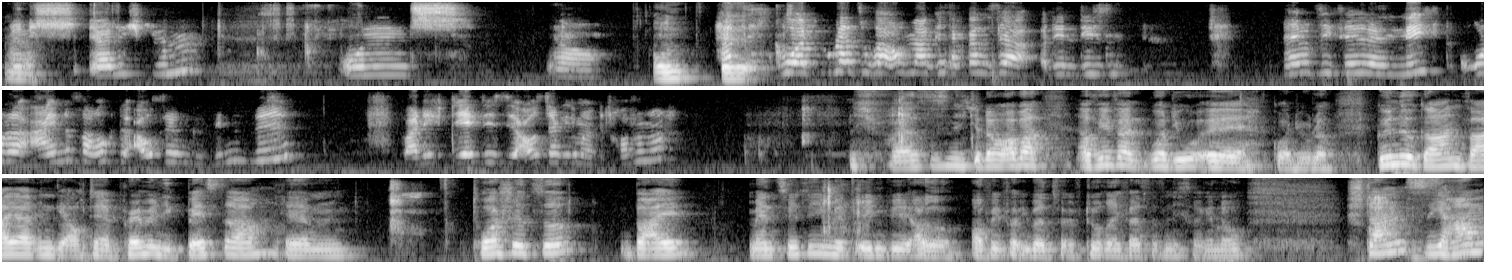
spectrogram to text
wenn Ja. ich ehrlich bin. Und ja. Und Hat äh, sich Guardiola sogar auch mal gesagt, dass er den, diesen Champions League nicht ohne eine verrückte Ausstellung gewinnen will? War nicht der, der diese Aussage immer getroffen hat? Ich weiß es nicht genau, aber auf jeden Fall Guardiola, äh, Guardiola. Gündogan war ja in der, auch der Premier League bester ähm, Torschütze bei Man City mit irgendwie, also auf jeden Fall über zwölf Tore, ich weiß das nicht so genau. Stand, sie haben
